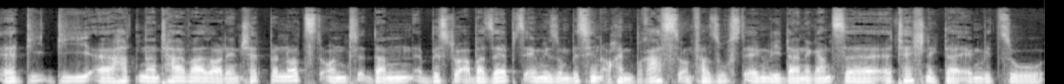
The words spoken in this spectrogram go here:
äh, die, die äh, hatten dann teilweise auch den Chat benutzt und dann bist du aber selbst irgendwie so ein bisschen auch im Brass und versuchst irgendwie deine ganze äh, Technik da irgendwie zu,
